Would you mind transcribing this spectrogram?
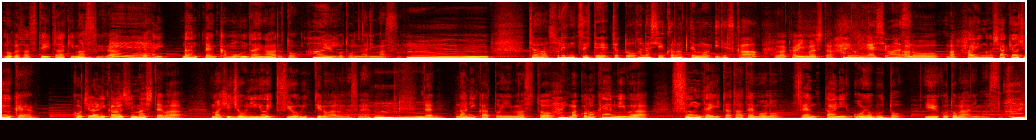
述べさせていただきますが、えー、やはり何点か問題があるとい。うことになります。うん。じゃあそれについてちょっとお話伺ってもいいですか？わかりました。はいお願いします。あのまあ配偶者居住権こちらに関しましてはまあ、非常に良い強みっていうのがあるんですね。で何かと言いますと、はい、まあ、この権利は住んでいた建物全体に及ぶということがあります、はい、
